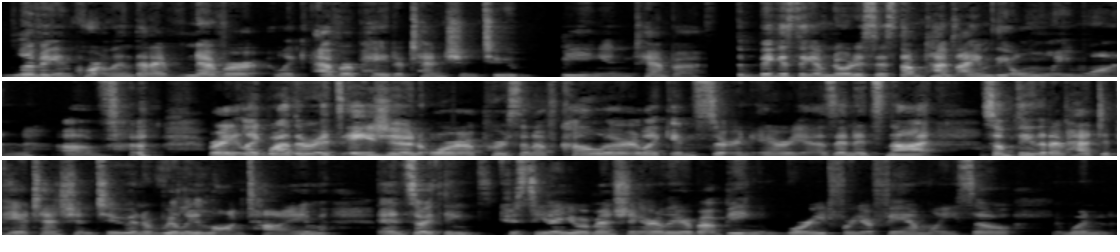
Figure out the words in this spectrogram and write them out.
living in Cortland that I've never like ever paid attention to being in Tampa the biggest thing I've noticed is sometimes I am the only one of, right? Like whether it's Asian or a person of color, like in certain areas. And it's not something that I've had to pay attention to in a really long time. And so I think, Christina, you were mentioning earlier about being worried for your family. So when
